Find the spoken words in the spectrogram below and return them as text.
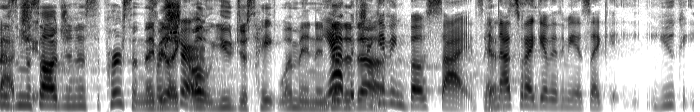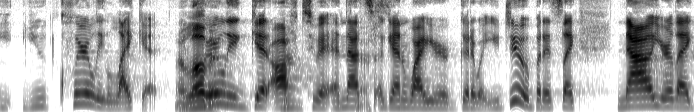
as a misogynist person. They'd For be like, sure. "Oh, you just hate women," and Yeah, da da but da. you're giving both sides, and that's what I give with me. It's like you you clearly like it. I you love it. clearly get off to it, and that's Yes. again why you're good at what you do. But it's like now you're like,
